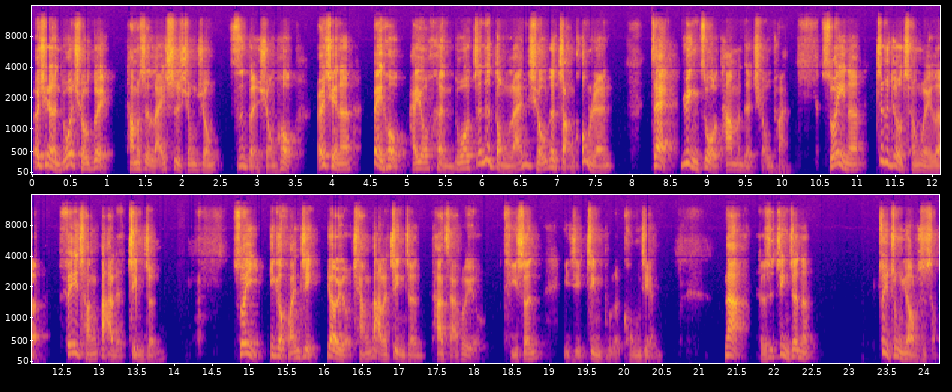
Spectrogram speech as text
而且很多球队他们是来势汹汹，资本雄厚，而且呢。背后还有很多真的懂篮球的掌控人在运作他们的球团，所以呢，这个就成为了非常大的竞争。所以，一个环境要有强大的竞争，它才会有提升以及进步的空间。那可是竞争呢，最重要的是什么？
